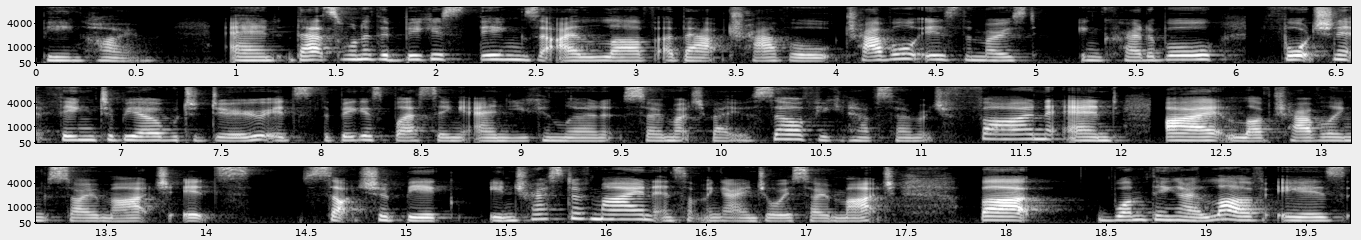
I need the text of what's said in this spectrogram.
being home. And that's one of the biggest things that I love about travel. Travel is the most incredible, fortunate thing to be able to do. It's the biggest blessing, and you can learn so much about yourself. You can have so much fun. And I love traveling so much. It's such a big interest of mine and something I enjoy so much. But one thing I love is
